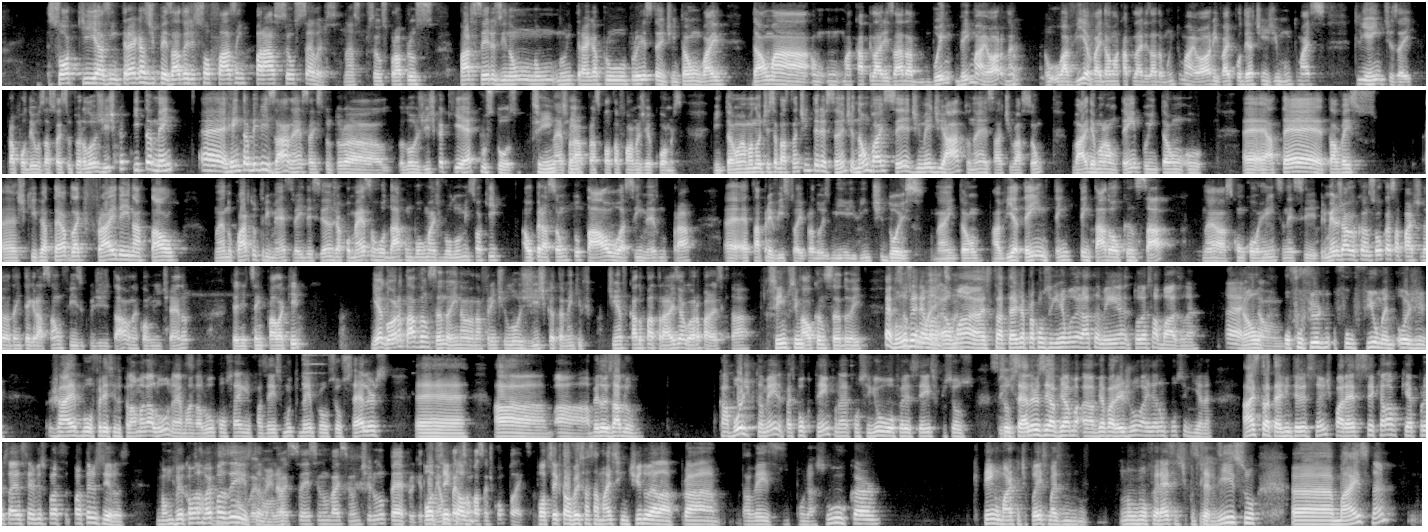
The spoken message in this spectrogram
só que as entregas de pesado eles só fazem para os seus sellers, né, para seus próprios parceiros e não, não, não entrega para o restante. Então vai dar uma, uma capilarizada bem, bem maior, né? O Avia vai dar uma capilarizada muito maior e vai poder atingir muito mais clientes aí para poder usar sua estrutura logística e também é, rentabilizar né, essa estrutura logística que é custoso né, para as plataformas de e-commerce. Então é uma notícia bastante interessante. Não vai ser de imediato, né? Essa ativação vai demorar um tempo. Então, o, é, até talvez é, acho que até a Black Friday e Natal, né, no quarto trimestre aí desse ano, já começa a rodar com um pouco mais de volume, só que a operação total, assim mesmo, para é, é, tá previsto aí para 2022, né? Então a Via tem, tem tentado alcançar né, as concorrentes nesse. Primeiro já alcançou com essa parte da, da integração físico-digital, né? Community Channel que a gente sempre fala aqui. E agora está avançando aí na, na, frente logística também, que tinha ficado para trás e agora parece que está sim, sim. Tá alcançando aí. É, vamos ver, né? É uma né? estratégia para conseguir remunerar também é, toda essa base, né? É, então, então, o fulfill, fulfillment hoje já é oferecido pela Magalu, né? A Magalu consegue fazer isso muito bem para os seus sellers. É, a, a B2W acabou de também, faz pouco tempo, né? Conseguiu oferecer isso para os seus sim, seus sellers e a Via, a Via Varejo ainda não conseguia, né? A estratégia interessante parece ser que ela quer prestar esse serviço para terceiros. Vamos ver como ela vai fazer isso também, né? Vai ser, se não vai ser um tiro no pé, porque pode ser é uma operação bastante complexa. Pode ser que talvez faça mais sentido ela para talvez pão de açúcar, que tem um marketplace, mas não oferece esse tipo de sim, serviço. Uh, mas, né?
